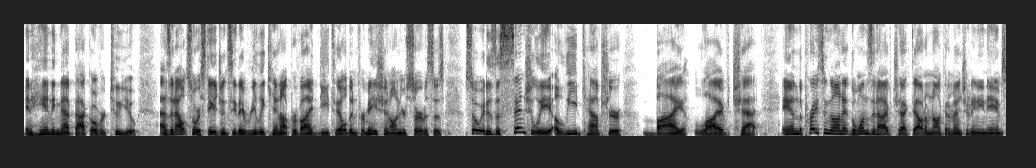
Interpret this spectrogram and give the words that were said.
and handing that back over to you. As an outsourced agency, they really cannot provide detailed information on your services. So it is essentially a lead capture by live chat. And the pricing on it, the ones that I've checked out, I'm not going to mention any names.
